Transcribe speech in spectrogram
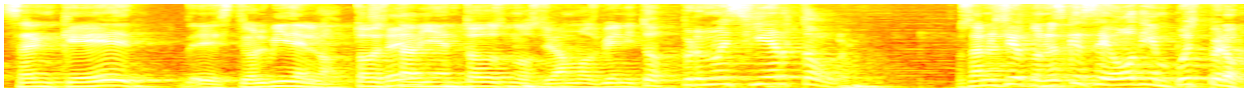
¿saben qué? Este, olvídenlo. Todo Sí. está bien, todos nos llevamos bien y todo. Pero no es cierto, güey. O sea, no es cierto, no es que se odien, pues, pero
